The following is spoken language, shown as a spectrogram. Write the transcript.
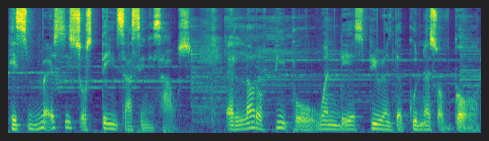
His mercy sustains us in his house. A lot of people, when they experience the goodness of God,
